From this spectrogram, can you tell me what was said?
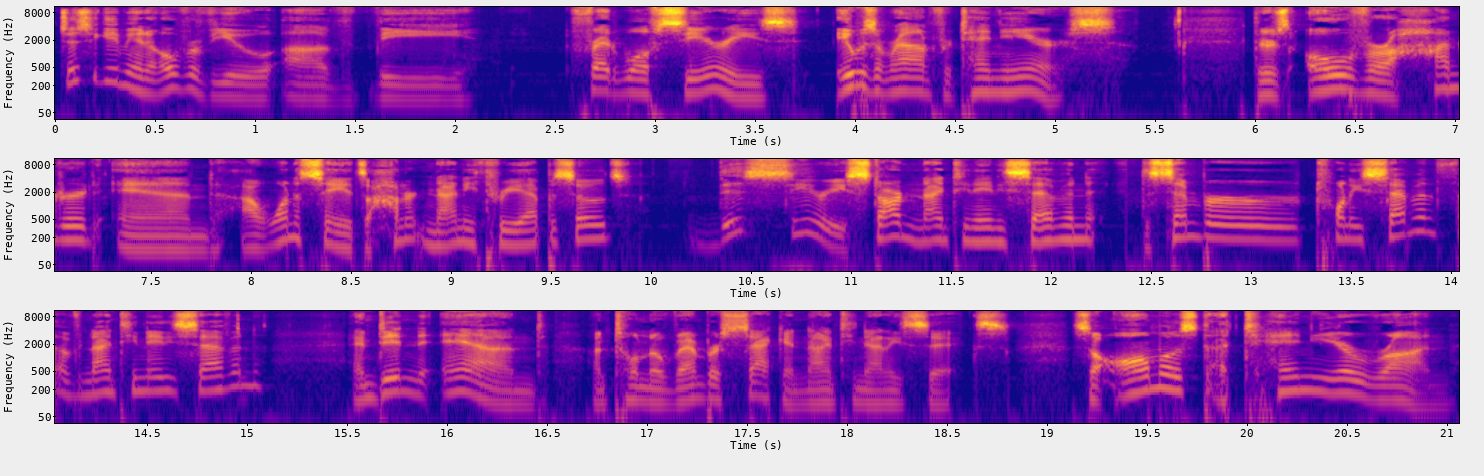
just to give you an overview of the Fred Wolf series, it was around for 10 years. There's over a hundred and I want to say it's 193 episodes. This series started in 1987, December 27th of 1987, and didn't end until November 2nd, 1996. So almost a 10-year run,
